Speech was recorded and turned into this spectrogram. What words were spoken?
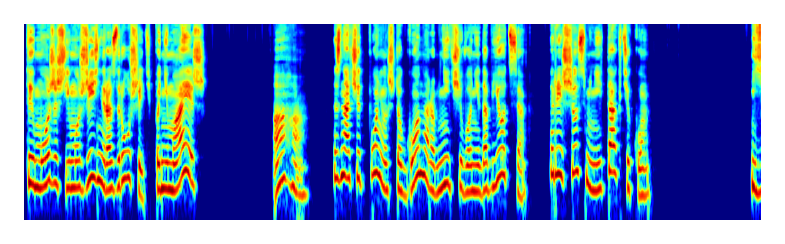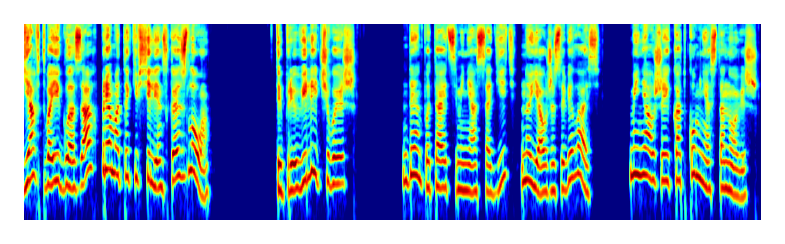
ты можешь ему жизнь разрушить, понимаешь?» «Ага, Значит, понял, что гонором ничего не добьется. Решил сменить тактику. «Я в твоих глазах прямо-таки вселенское зло!» «Ты преувеличиваешь!» Дэн пытается меня осадить, но я уже завелась. Меня уже и катком не остановишь.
